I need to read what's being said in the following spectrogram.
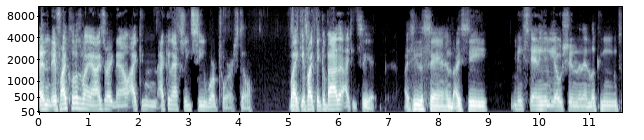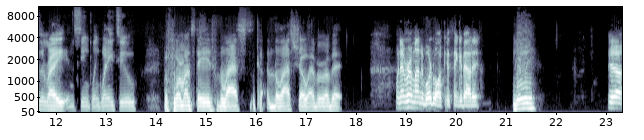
And if I close my eyes right now, I can I can actually see Warped Tour still. Like if I think about it, I can see it. I see the sand. I see me standing in the ocean and then looking to the right and seeing Blink One Eighty Two perform on stage for the last the last show ever of it. whenever I'm on the boardwalk, I think about it. Really? Yeah,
